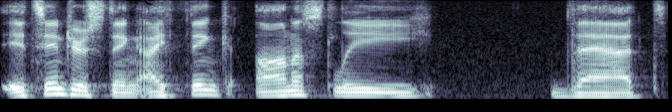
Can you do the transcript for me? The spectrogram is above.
It's interesting. I think honestly that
